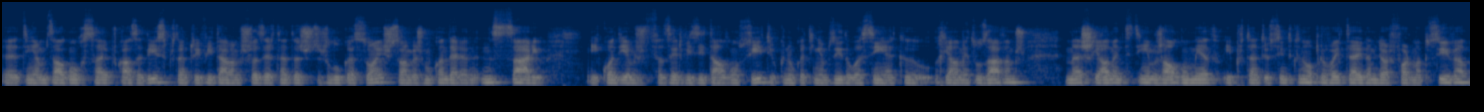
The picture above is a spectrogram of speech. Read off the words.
uh, tínhamos algum receio por causa disso, portanto evitávamos fazer tantas deslocações, só mesmo quando era necessário e quando íamos fazer visita a algum sítio que nunca tínhamos ido assim é que realmente usávamos, mas realmente tínhamos algum medo e portanto eu sinto que não aproveitei da melhor forma possível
